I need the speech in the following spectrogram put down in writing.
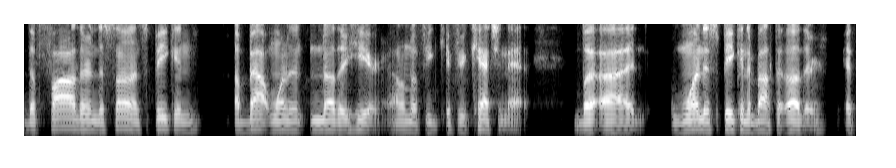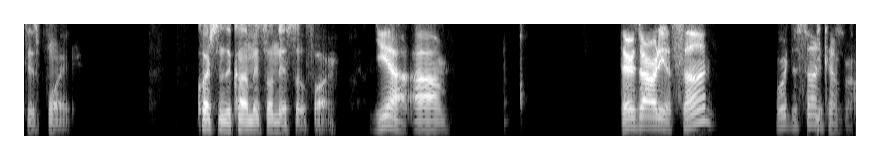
the father and the son speaking about one another here. I don't know if you if you're catching that, but uh one is speaking about the other at this point. Questions or comments on this so far? Yeah. Um. There's already a son. Where'd the son come from?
